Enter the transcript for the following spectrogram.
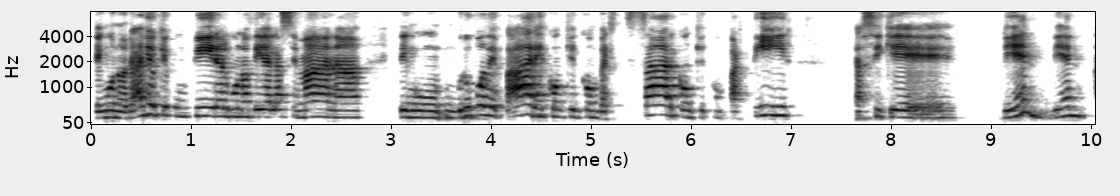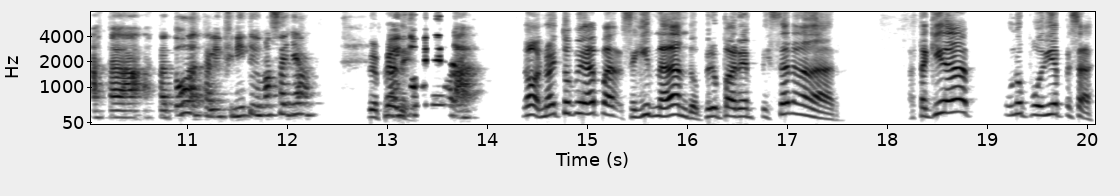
tengo un horario que cumplir algunos días a la semana, tengo un, grupo de pares con quien conversar, con quien compartir. Así que, bien, bien, hasta, hasta todo, hasta el infinito y más allá. no hay tope de edad. No, no hay tope de edad para seguir nadando, pero para empezar a nadar, ¿hasta qué edad uno podría empezar?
